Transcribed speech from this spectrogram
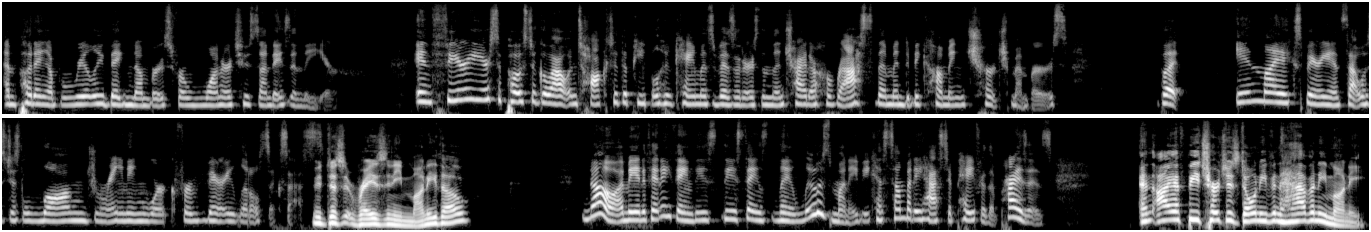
and putting up really big numbers for one or two Sundays in the year. In theory, you're supposed to go out and talk to the people who came as visitors and then try to harass them into becoming church members. But in my experience, that was just long, draining work for very little success. Does it raise any money though? No, I mean, if anything, these these things they lose money because somebody has to pay for the prizes. And IFB churches don't even have any money.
